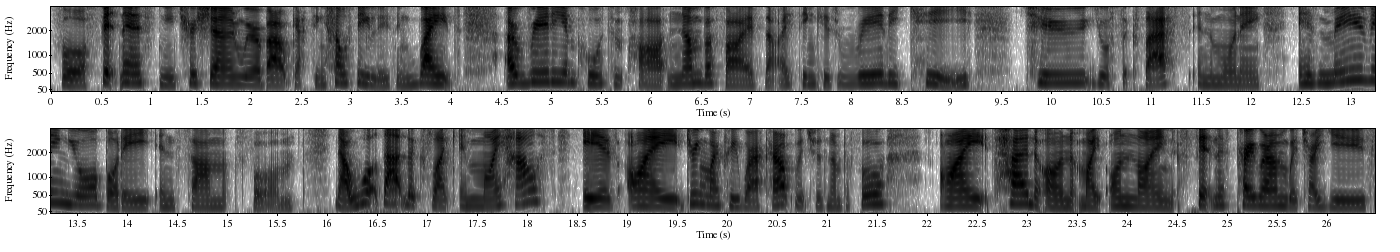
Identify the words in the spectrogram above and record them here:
for fitness, nutrition, we're about getting healthy, losing weight. A really important part, number five, that I think is really key to your success in the morning is moving your body in some form. Now, what that looks like in my house is I drink my pre workout, which was number four. I turn on my online fitness program, which I use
